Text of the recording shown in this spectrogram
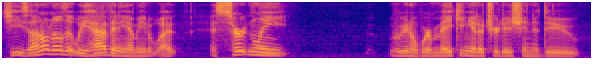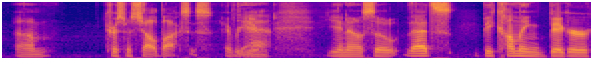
geez, I don't know that we have any. I mean, I, I certainly you know, we're making it a tradition to do um Christmas child boxes every Yeah. year. You know, so that's becoming bigger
